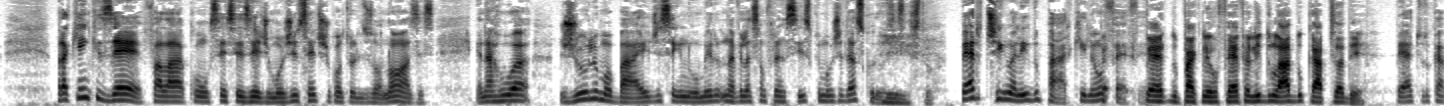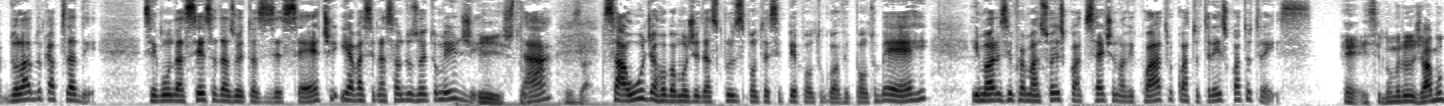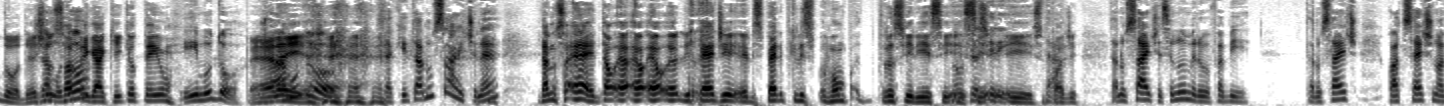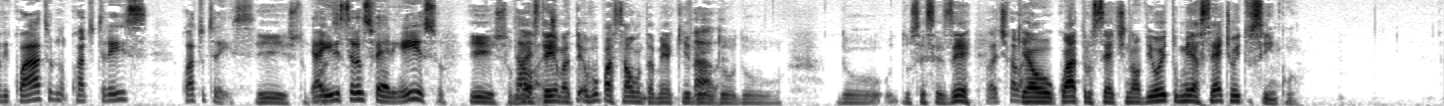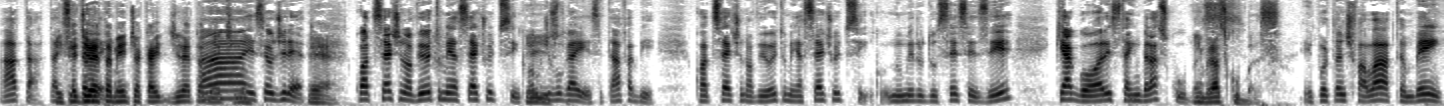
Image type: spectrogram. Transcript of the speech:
Para quem quiser falar com o CCZ de Mogi, Centro de Controle de Zoonoses, é na rua Júlio Mobaide, sem número, na Vila São Francisco, em Mogi das Cruzes. Isso. Pertinho ali do Parque Leão Pfeffer. Perto do Parque Leão Pfeffer, ali do lado do CAPS AD. Perto do, do lado do CAPS AD segunda a sexta, das 8 às 17 e a vacinação dos 8 ao meio-dia. Isso. Tá? Exato. Saúde, arroba mogidascruzes.sp.gov.br e maiores informações 4794-4343. É, esse número já mudou. Deixa já eu mudou? só pegar aqui que eu tenho. E mudou. Pera já aí. mudou. Isso aqui está no site, né? Tá no, é, então é, é, é, ele pede, eles pedem porque eles vão transferir esse. Vão esse transferir. Isso, tá. pode. Tá no site esse número, Fabi? Tá no site? 4794 4343. Isso. E aí eles transferem, é isso? Isso, Tá mas, tem, mas tem- eu vou passar um também aqui do, do, do, do, do CCZ, Pode falar. que é o 4798-6785. Ah, tá. tá Esse é também. diretamente, já cai diretamente Ah, no... esse é o direto. É. 4798-6785. Vamos Isso. divulgar esse, tá, Fabi? 4798-6785. Número do CCZ, que agora está em Brás Cubas. Em Brás Cubas. É importante falar também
